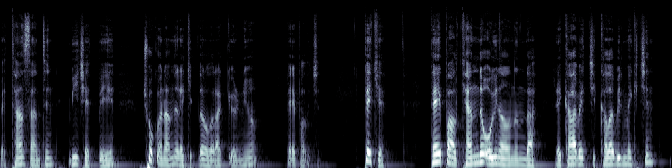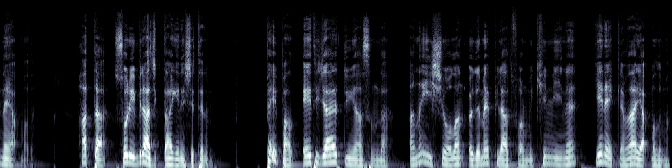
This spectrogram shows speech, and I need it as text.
ve Tencent'in WeChat Pay'i çok önemli rakipler olarak görünüyor PayPal için. Peki PayPal kendi oyun alanında rekabetçi kalabilmek için ne yapmalı? Hatta soruyu birazcık daha genişletelim. PayPal e-ticaret dünyasında ana işi olan ödeme platformu kimliğine yeni eklemeler yapmalı mı?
